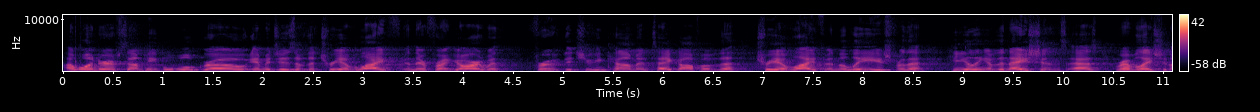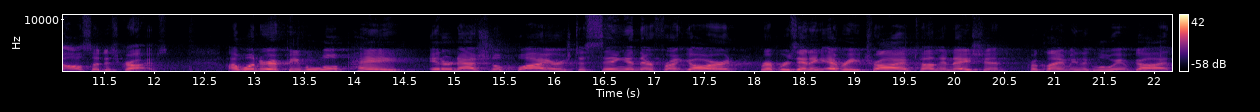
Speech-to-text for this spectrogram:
I wonder if some people will grow images of the tree of life in their front yard with fruit that you can come and take off of the tree of life and the leaves for the healing of the nations, as Revelation also describes. I wonder if people will pay international choirs to sing in their front yard, representing every tribe, tongue, and nation, proclaiming the glory of God,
